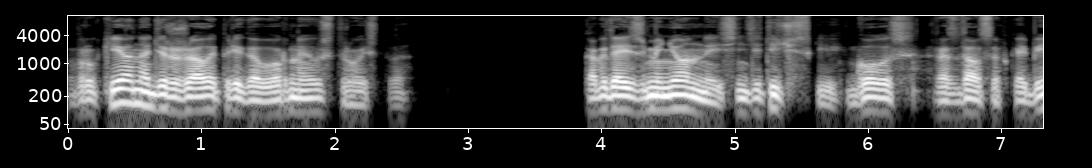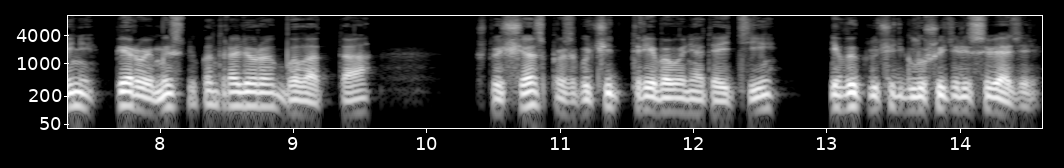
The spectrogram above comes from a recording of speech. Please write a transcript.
В руке она держала переговорное устройство. Когда измененный синтетический голос раздался в кабине, первой мыслью контролера была та, что сейчас прозвучит требование отойти и выключить глушители связи,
